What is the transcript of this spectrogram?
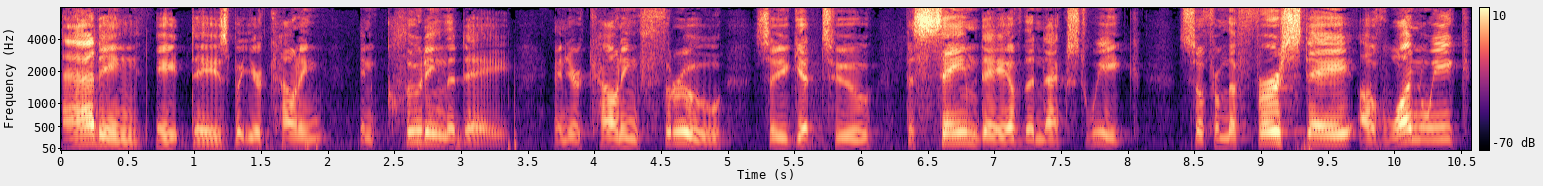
adding eight days, but you're counting including the day and you're counting through so you get to the same day of the next week. So from the first day of one week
